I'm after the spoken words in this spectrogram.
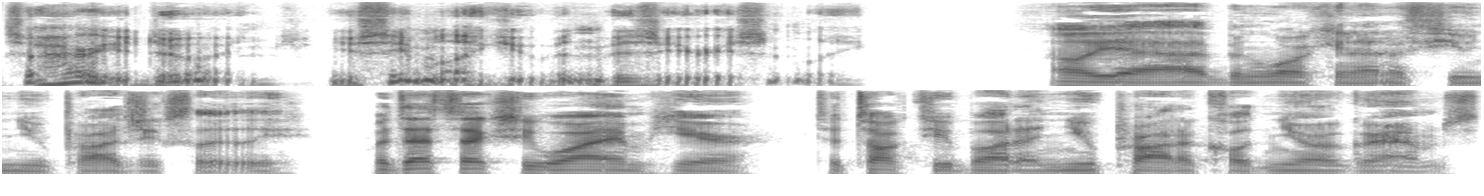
So, how are you doing? You seem like you've been busy recently. Oh, yeah, I've been working on a few new projects lately. But that's actually why I'm here to talk to you about a new product called Neurograms.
